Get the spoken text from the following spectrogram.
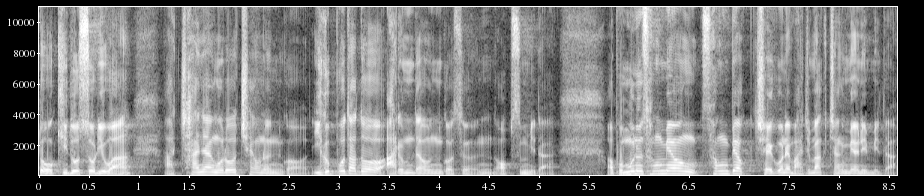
또 기도 소리와 아, 찬양으로 채우는 것 이것보다 더 아름다운 것은 없습니다. 아, 본문은 성명 성벽 재건의 마지막 장면입니다.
